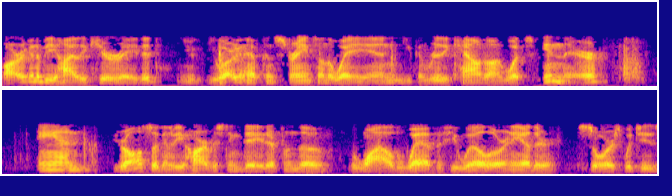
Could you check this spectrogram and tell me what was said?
are going to be highly curated. You, you are going to have constraints on the way in. You can really count on what's in there and you're also going to be harvesting data from the, the wild web, if you will, or any other source, which is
